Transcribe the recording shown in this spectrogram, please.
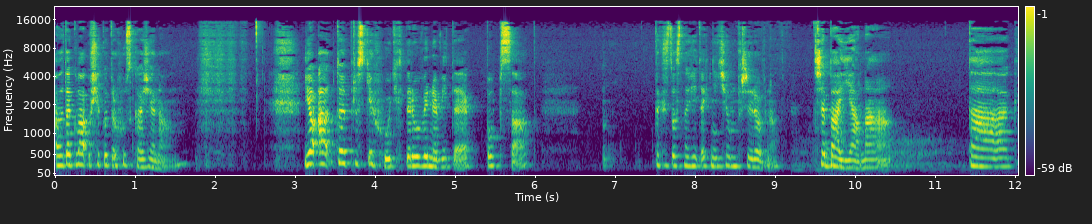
ale taková už jako trochu skažená. Jo a to je prostě chuť, kterou vy nevíte, jak popsat, tak se to snažíte k něčemu přirovnat. Třeba Jana, tak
